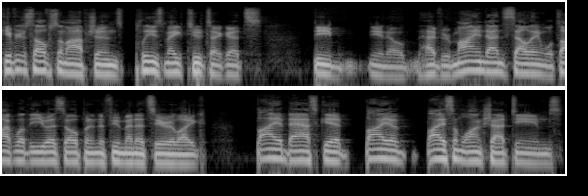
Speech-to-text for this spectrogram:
give yourself some options. Please make two tickets be you know have your mind on selling. We'll talk about the us open in a few minutes here. Like buy a basket buy a buy some long shot teams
